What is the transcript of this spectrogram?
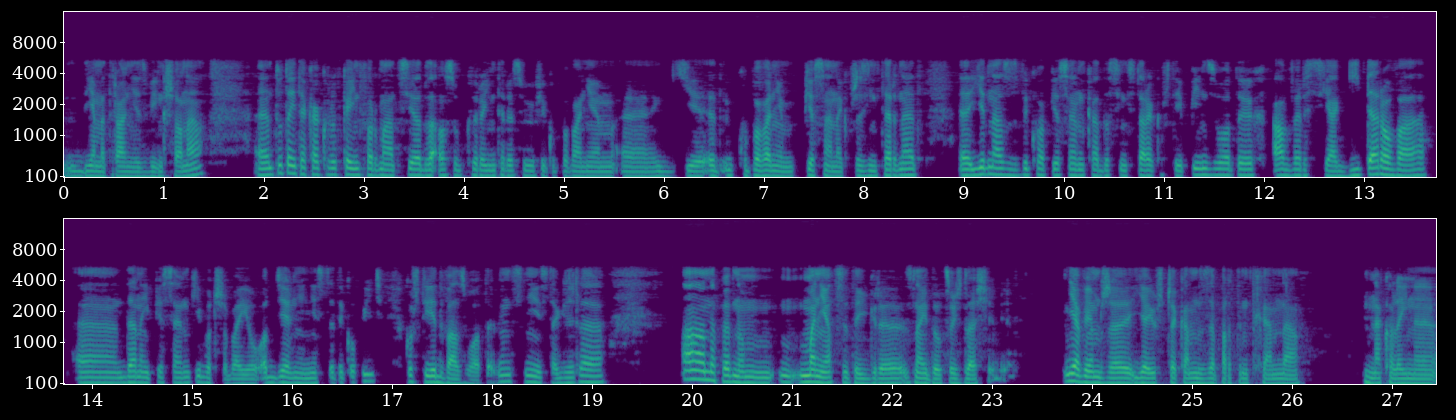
diametralnie zwiększona. E, tutaj taka krótka informacja dla osób, które interesują się kupowaniem, kupowaniem piosenek przez internet. Jedna zwykła piosenka do SingStara kosztuje 5 zł, a wersja gitarowa danej piosenki, bo trzeba ją oddzielnie niestety kupić, kosztuje 2 zł, więc nie jest tak źle, a na pewno maniacy tej gry znajdą coś dla siebie. Ja wiem, że ja już czekam z zapartym tchem na na kolejne,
